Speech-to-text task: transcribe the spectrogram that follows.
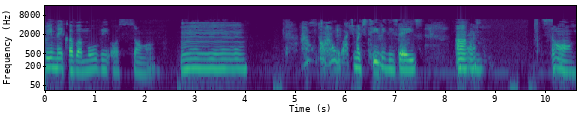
remake of a movie or song. Mm, I don't know. I don't watch much TV these days. Um, song.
